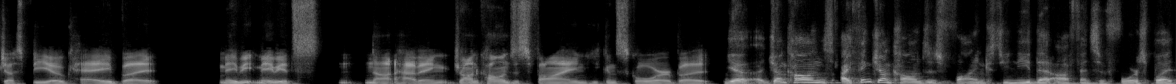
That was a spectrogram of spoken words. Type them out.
just be okay, but maybe maybe it's not having John Collins is fine. He can score, but yeah, uh, John Collins. I think John Collins is fine because you need that offensive force. But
